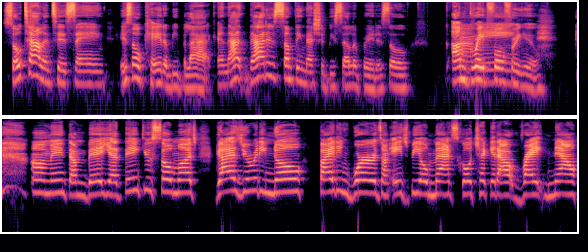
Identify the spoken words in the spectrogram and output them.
so talented saying it's okay to be black. And that that is something that should be celebrated. So I'm grateful for you. Oh, man, tan bella. Thank you so much. Guys, you already know Fighting Words on HBO Max. Go check it out right now.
